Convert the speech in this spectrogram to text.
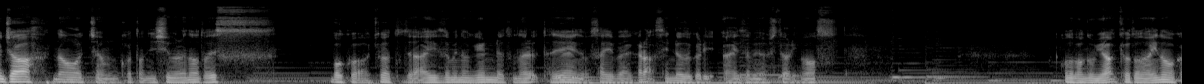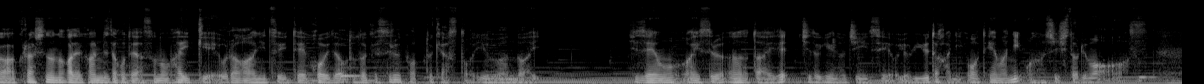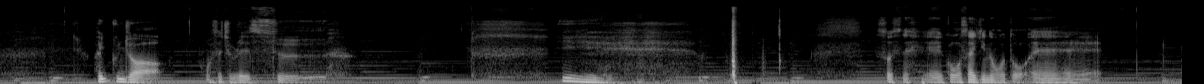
こんにちは、なおちゃんこと西村直人です。僕は京都で藍染めの原料となるタデアイの栽培から染料作り、藍染めをしております。この番組は京都の藍農家が暮らしの中で感じたことやその背景、裏側について声でお届けするポッドキャスト U&I。自然を愛するあなたと愛で一度きりの人生をより豊かにをテーマにお話ししております。はい、こんにちは。お久しぶりです。そうですね、えーここ最近のことを、えー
